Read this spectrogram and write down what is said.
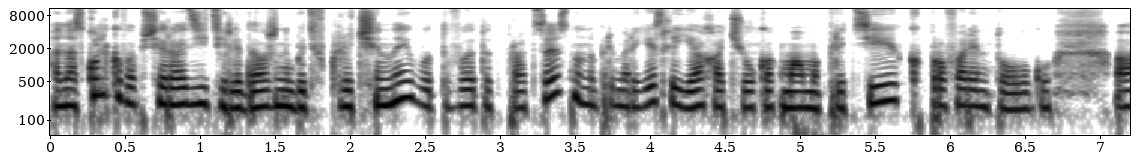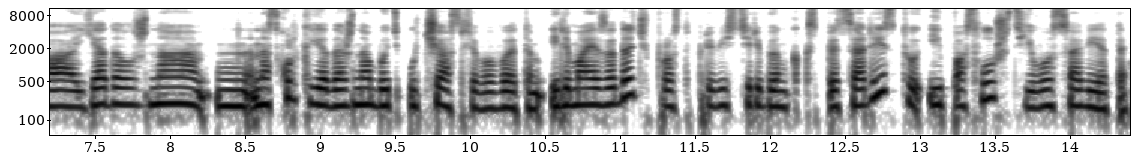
А насколько вообще родители должны быть включены вот в этот процесс? Ну, например, если я хочу, как мама, прийти к профориентологу, а, я должна, насколько я должна быть участлива в этом? Или моя задача просто привести ребенка к специалисту и послушать его советы?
